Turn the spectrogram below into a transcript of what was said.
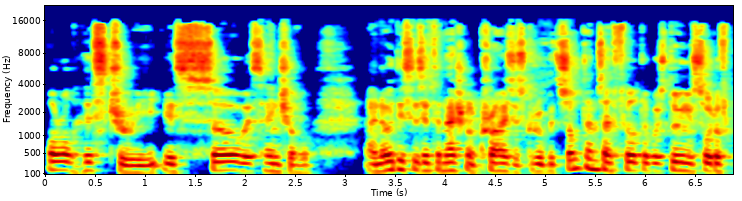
oral history is so essential. I know this is International Crisis Group, but sometimes I felt I was doing a sort of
